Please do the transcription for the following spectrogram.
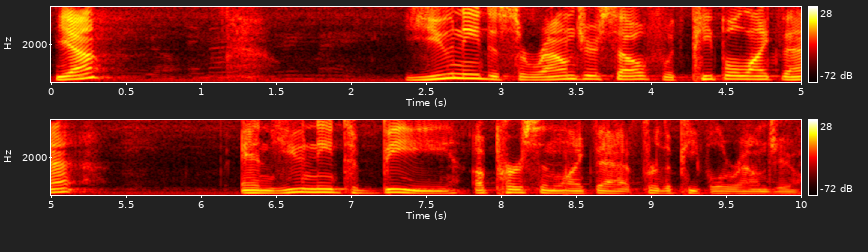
Yeah? You need to surround yourself with people like that, and you need to be a person like that for the people around you.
